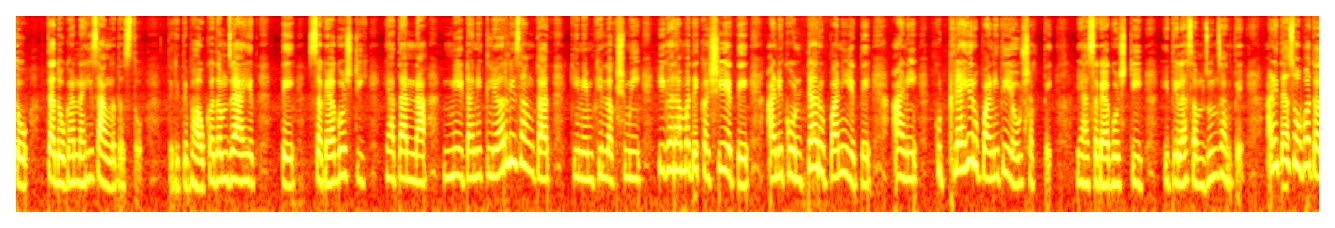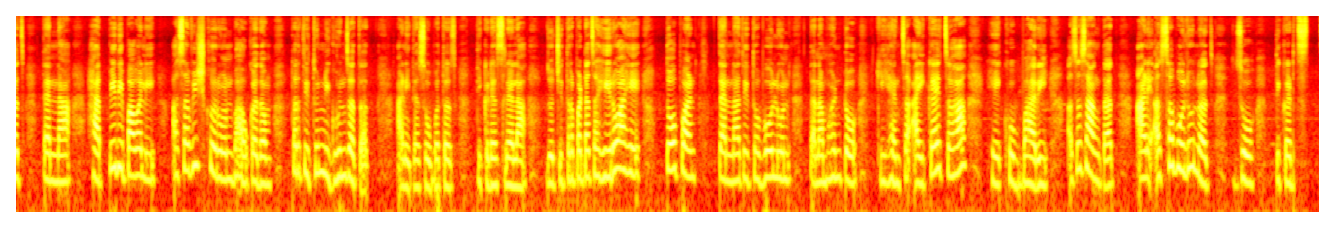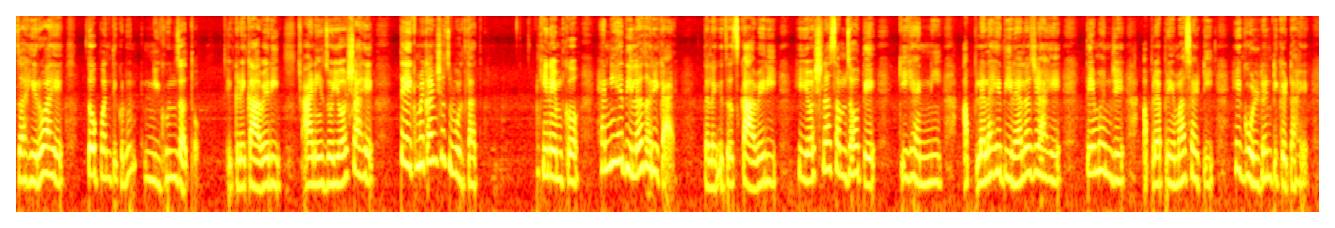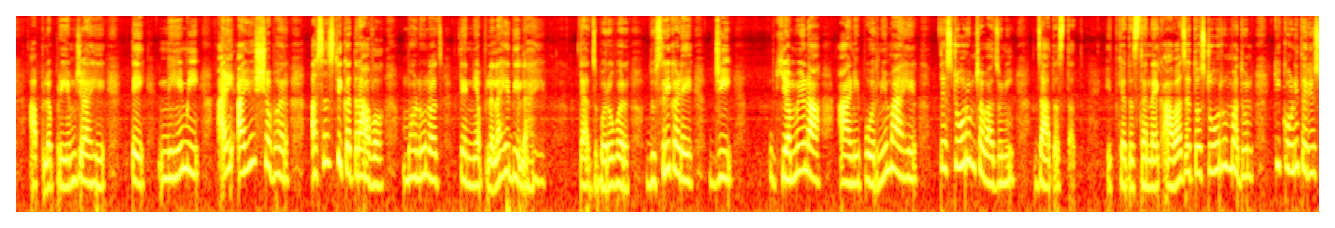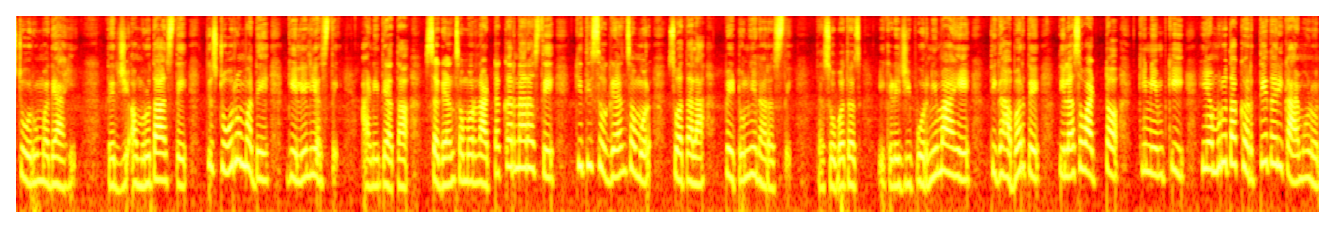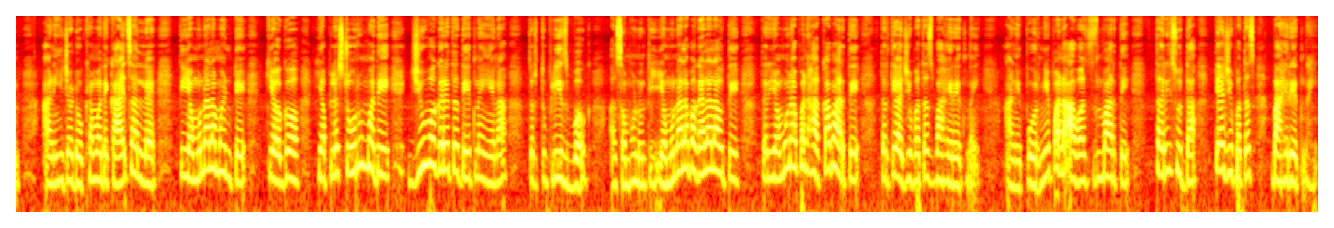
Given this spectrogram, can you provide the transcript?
तो त्या दोघांनाही सांगत असतो. तरी ते भाव कदम जे आहेत ते सगळ्या गोष्टी ह्या त्यांना नीट आणि क्लिअरली सांगतात की नेमकी लक्ष्मी ही घरामध्ये कशी येते आणि कोणत्या रूपाने येते आणि कुठल्याही रूपाने ती येऊ शकते. ह्या सगळ्या गोष्टी ही तिला समजून सांगते. आणि त्यासोबतच त्यांना हॅप्पी दीपावली असा विश करून भाव कदम तर तिथून निघून जातात. आणि त्यासोबतच तिकडे असलेला जो चित्रपटाचा हिरो आहे तो पण त्यांना तिथं बोलून त्यांना म्हणतो की ह्यांचं ऐकायचं हा हे खूप भारी असं सांगतात. आणि असं बोलूनच जो तिकडचा हिरो आहे तो पण तिकडून निघून जातो. इकडे कावेरी आणि जो यश आहे ते एकमेकांशीच बोलतात. की नेमकं ह्यांनी हे दिलं तरी काय? तर लगेचच कावेरी ही यशला समजावते की ह्यांनी आपल्याला हे दिलेलं जे आहे ते म्हणजे आपल्या प्रेमासाठी हे गोल्डन तिकीट आहे. आपलं प्रेम जे आहे ते नेहमी आणि आयुष्यभर असंच टिकत राहावं म्हणूनच त्यांनी आपल्याला हे दिलं आहे. त्याचबरोबर दुसरीकडे जी यमुना आणि पौर्णिमा आहे ते स्टोर रूमच्या बाजूनी जात असतात. इतक्यातच त्यांना एक आवाज येतो स्टोरूममधून की कोणीतरी स्टोर रूममध्ये आहे. तर जी अमृता असते ती स्टोर रूममध्ये गेलेली असते आणि ते आता सगळ्यांसमोर नाटक करणार असते की ती सगळ्यांसमोर स्वतःला पेटून घेणार असते. त्यासोबतच इकडे जी पौर्णिमा आहे ती घाबरते. तिला असं वाटतं की नेमकी ही अमृता करते तरी काय म्हणून? आणि हिच्या डोक्यामध्ये काय चाललं आहे ती यमुनाला म्हणते की अगं ही आपल्या स्टोरूममध्ये जीव वगैरे तर देत नाही आहे ना? तर तू प्लीज बघ. असं म्हणून ती यमुनाला बघायला लावते. तर यमुना पण हाका मारते तर ती अजिबातच बाहेर येत नाही. आणि पौर्णी पण आवाज मारते तरीसुद्धा ती अजिबातच बाहेर येत नाही.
